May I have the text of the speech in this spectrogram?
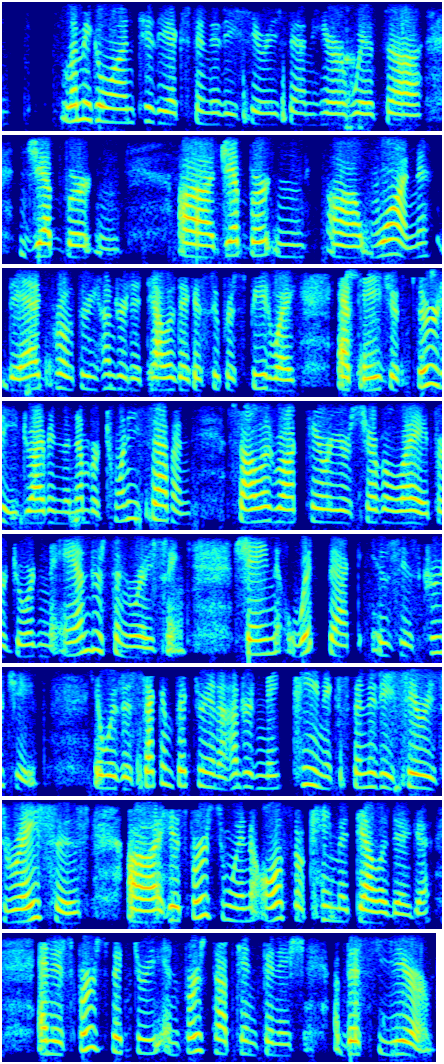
Let me go on to the Xfinity series then here with uh, Jeb Burton. Uh, Jeb Burton uh, won the Ag Pro 300 at Talladega Super Speedway at the age of 30, driving the number 27 Solid Rock Terrier Chevrolet for Jordan Anderson Racing. Shane Whitbeck is his crew chief. It was his second victory in 118 Xfinity Series races. Uh, his first win also came at Talladega, and his first victory and first top 10 finish this year.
